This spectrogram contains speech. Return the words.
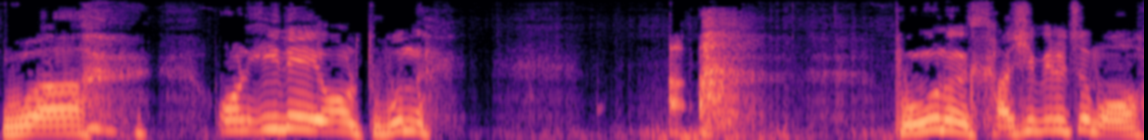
우와 오늘 1회에 오늘 두 분, 아, 붕어는 41.5.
